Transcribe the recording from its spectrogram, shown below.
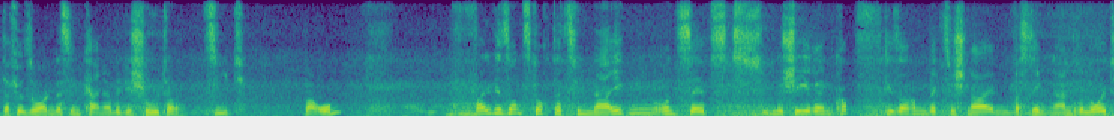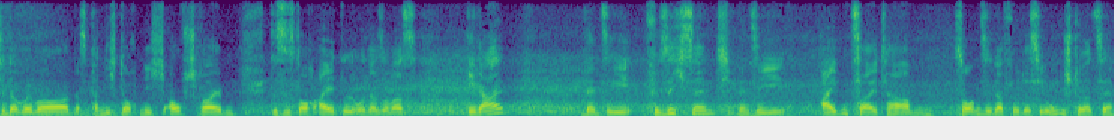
dafür sorgen, dass Ihnen keiner über die Schulter sieht. Warum? Weil wir sonst doch dazu neigen, uns selbst eine Schere im Kopf die Sachen wegzuschneiden. Was denken andere Leute darüber? Das kann ich doch nicht aufschreiben. Das ist doch eitel oder sowas. Egal, wenn Sie für sich sind, wenn Sie Eigenzeit haben, sorgen Sie dafür, dass Sie ungestört sind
